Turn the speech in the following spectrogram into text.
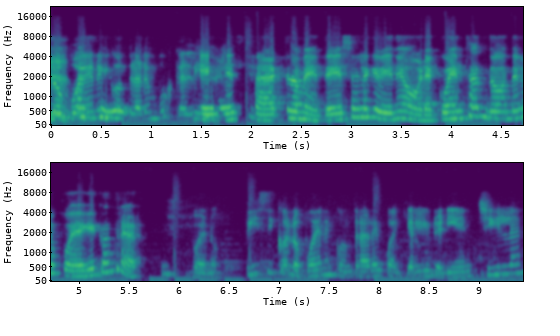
lo pueden encontrar en Busca Exactamente, eso es lo que viene ahora. Cuentan dónde lo pueden encontrar. Bueno, físico lo pueden encontrar en cualquier librería en Chile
